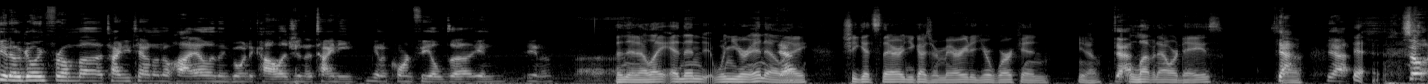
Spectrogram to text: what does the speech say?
you know, going from uh, a tiny town in Ohio and then going to college in a tiny, you know, cornfield uh, in, you know, uh, And then L.A. And then when you're in L.A., Yeah. she gets there, and you guys are married, and you're working, you know, Yeah. eleven hour days. yeah, So- yeah. yeah. So,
